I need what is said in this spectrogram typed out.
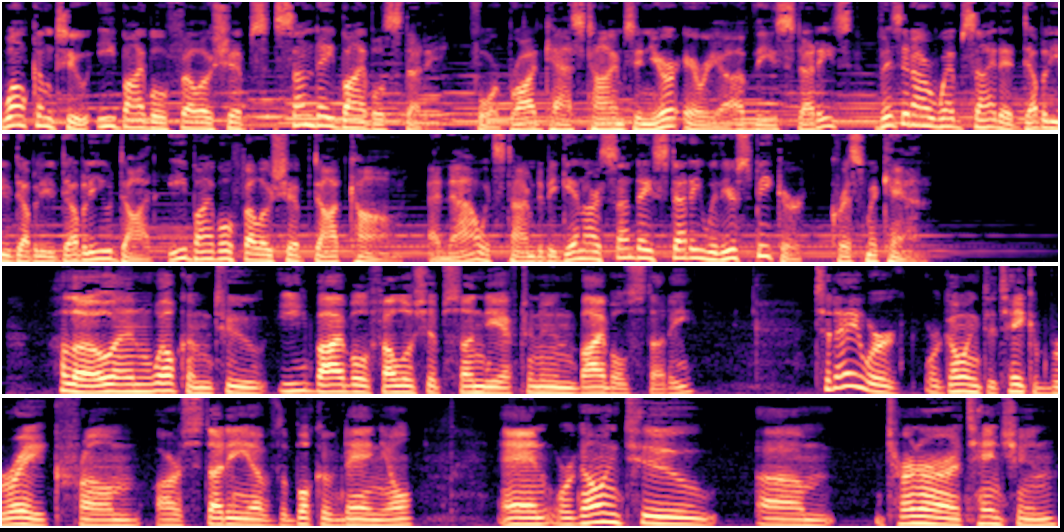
Welcome to E-Bible Fellowship's Sunday Bible Study. For broadcast times in your area of these studies, visit our website at www.ebiblefellowship.com. And now it's time to begin our Sunday study with your speaker, Chris McCann. Hello and welcome to E-Bible Fellowship Sunday afternoon Bible study. Today we're, we're going to take a break from our study of the book of Daniel and we're going to um, turn our attention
